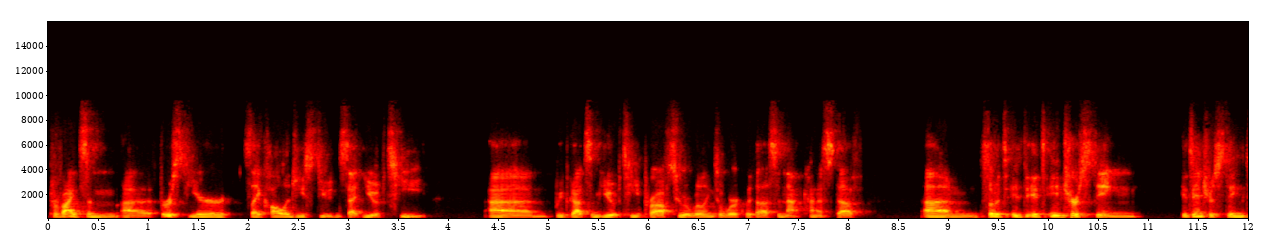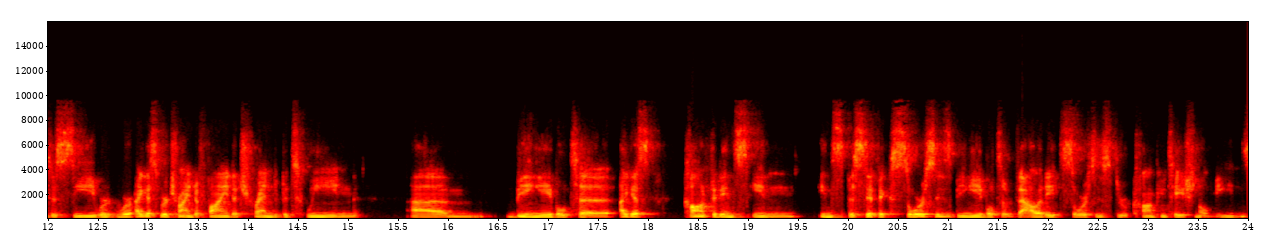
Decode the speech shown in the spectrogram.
provide some uh, first year psychology students at U of T. Um, we've got some U of T profs who are willing to work with us and that kind of stuff um, so it's it, it's interesting it's interesting to see we're, we're i guess we're trying to find a trend between um, being able to i guess confidence in in specific sources being able to validate sources through computational means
